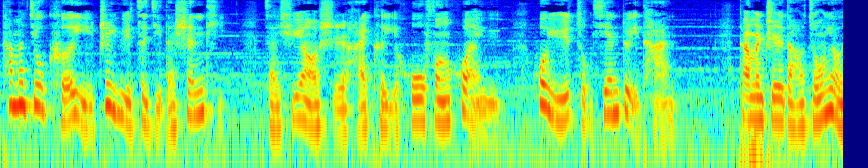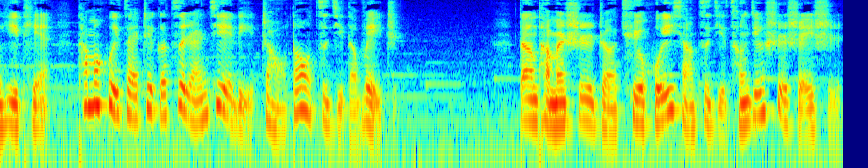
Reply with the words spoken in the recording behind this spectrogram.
他们就可以治愈自己的身体，在需要时还可以呼风唤雨或与祖先对谈。他们知道，总有一天，他们会在这个自然界里找到自己的位置。”当他们试着去回想自己曾经是谁时，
